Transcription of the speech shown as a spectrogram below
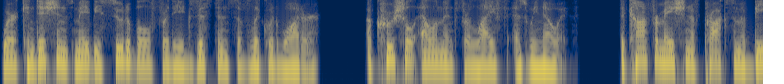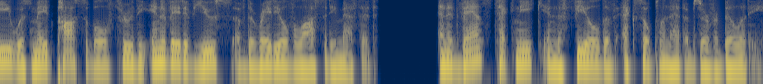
where conditions may be suitable for the existence of liquid water, a crucial element for life as we know it. The confirmation of Proxima b was made possible through the innovative use of the radial velocity method, an advanced technique in the field of exoplanet observability.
